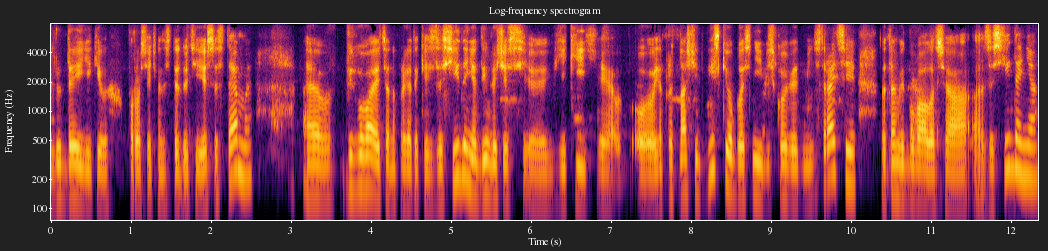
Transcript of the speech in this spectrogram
людей, яких просять внести до цієї системи. Відбувається, наприклад, якесь засідання, дивлячись, в якій наприклад, нашій Львівській обласній військовій адміністрації, то там відбувалося засідання,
